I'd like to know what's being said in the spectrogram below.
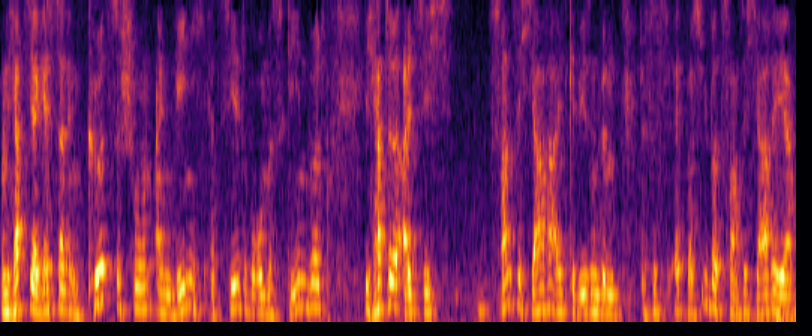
Und ich habe sie ja gestern in Kürze schon ein wenig erzählt, worum es gehen wird. Ich hatte, als ich 20 Jahre alt gewesen bin, das ist etwas über 20 Jahre her,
